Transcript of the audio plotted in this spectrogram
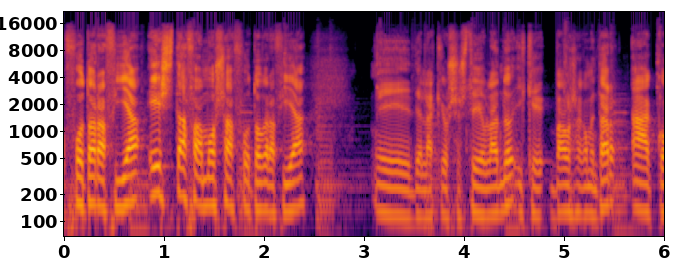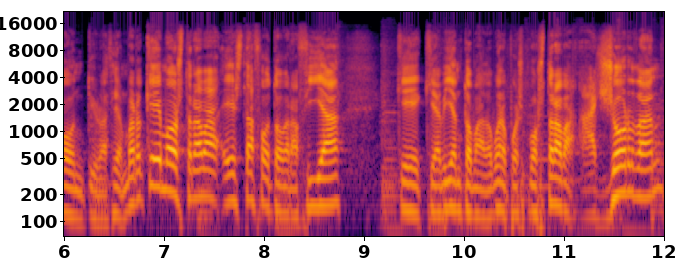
fotografía, esta famosa fotografía eh, de la que os estoy hablando y que vamos a comentar a continuación. Bueno, ¿qué mostraba esta fotografía que, que habían tomado? Bueno, pues mostraba a Jordan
